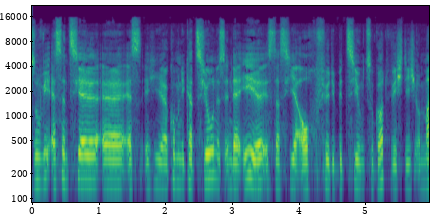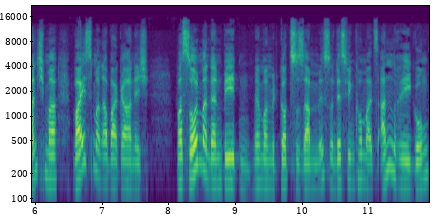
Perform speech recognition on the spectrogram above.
So wie essentiell äh, es hier Kommunikation ist in der Ehe, ist das hier auch für die Beziehung zu Gott wichtig. Und manchmal weiß man aber gar nicht, was soll man denn beten, wenn man mit Gott zusammen ist? Und deswegen kommen als Anregung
